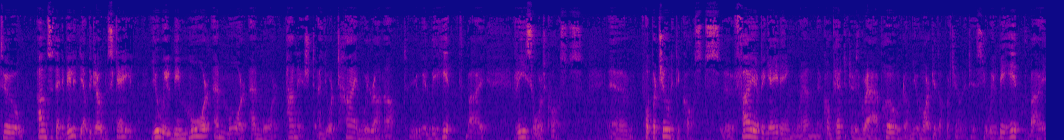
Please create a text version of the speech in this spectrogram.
to unsustainability at the global scale, you will be more and more and more punished, and your time will run out. You will be hit by resource costs, um, opportunity costs, uh, fire brigading when competitors grab hold of new market opportunities. You will be hit by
